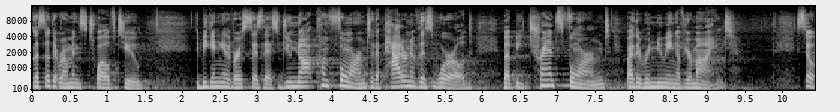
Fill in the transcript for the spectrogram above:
Let's look at Romans 12, 2. The beginning of the verse says this Do not conform to the pattern of this world, but be transformed by the renewing of your mind. So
